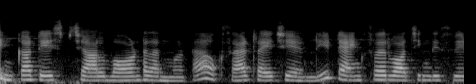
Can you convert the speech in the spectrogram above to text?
ఇంకా టేస్ట్ చాలా బాగుంటుంది అనమాట ఒకసారి ట్రై చేయండి. Thanks for watching this video.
